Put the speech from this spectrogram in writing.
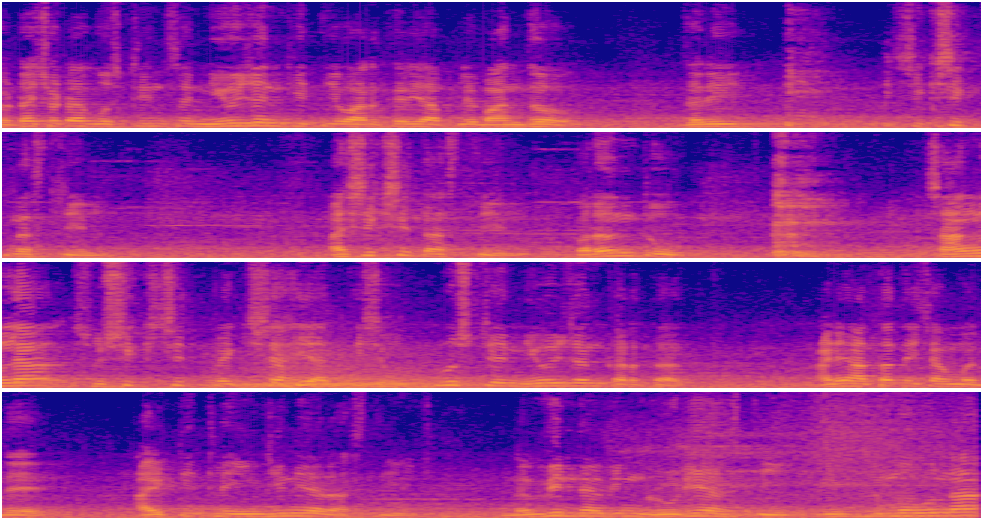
छोट्या छोट्या गोष्टींचं नियोजन किती वारकरी आपले बांधव जरी शिक्षित नसतील अशिक्षित असतील परंतु चांगल्या सुशिक्षितपेक्षाही अतिशय उत्कृष्ट नियोजन करतात. आणि आता त्याच्यामध्ये आय टीतले इंजिनियर असतील नवीन नवीन रूढी असतील किंबहुना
